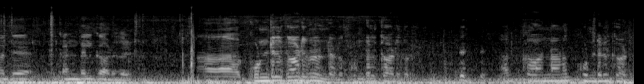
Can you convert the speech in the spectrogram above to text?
മറ്റേ കണ്ടൽ കാടുകൾ കുണ്ടൽ കാടുകൾ ഉണ്ടല്ലോ കുണ്ടൽ കാടുകൾ ആ കാണാണ് കുണ്ടൽ കാട്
